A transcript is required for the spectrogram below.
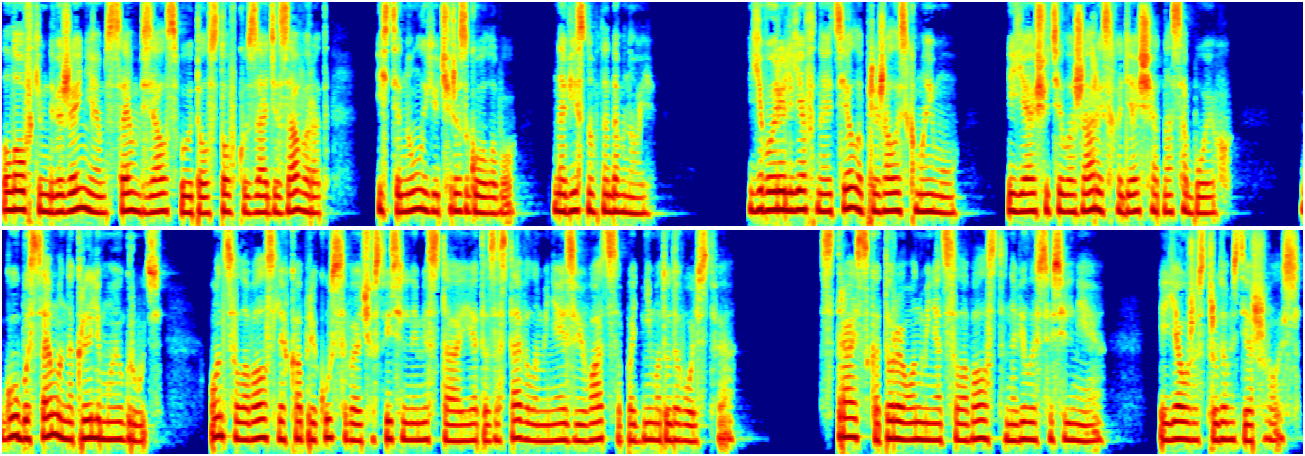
Ловким движением Сэм взял свою толстовку сзади за ворот и стянул ее через голову, нависнув надо мной. Его рельефное тело прижалось к моему, и я ощутила жар, исходящий от нас обоих. Губы Сэма накрыли мою грудь. Он целовал, слегка прикусывая чувствительные места, и это заставило меня извиваться под ним от удовольствия. Страсть, с которой он меня целовал, становилась все сильнее, и я уже с трудом сдерживалась.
